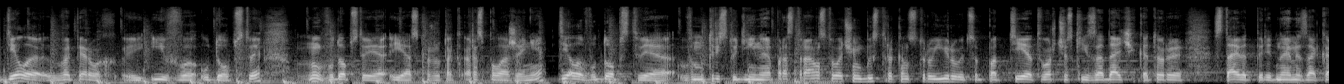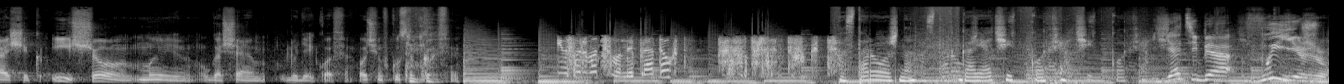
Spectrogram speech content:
Дело, во-первых, и в удобстве, ну, в удобстве, я скажу так, расположение. Дело в удобстве внутристудийное пространство очень быстро конструируется под те творческие задачи, которые ставит перед нами заказчик. И еще мы угощаем людей кофе. Очень вкусным кофе. Информационный продукт. Продукт. Осторожно, Осторожно. Горячий, кофе. горячий кофе. Я тебя выезжу.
